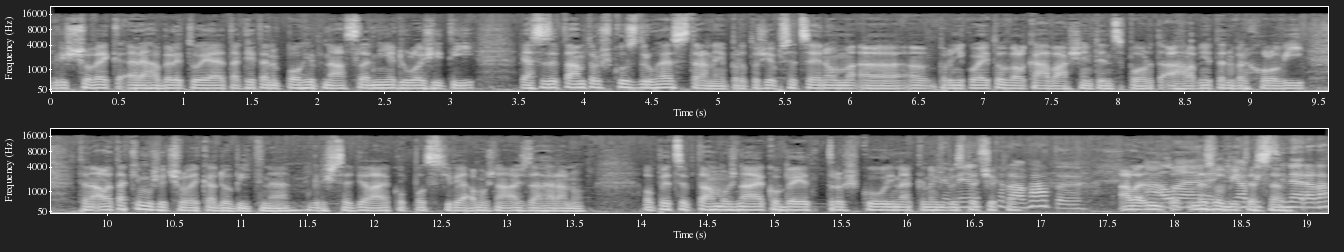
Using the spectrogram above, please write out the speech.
když člověk rehabilituje, tak je ten pohyb následný je důležitý. Já se zeptám trošku z druhé strany, protože přece jenom uh, pro někoho je to velká vášeň ten sport a hlavně ten vrcholový, ten ale taky může člověka dobít, ne? Když se dělá jako poctivě a možná až za hranu. Opět se ptám možná by trošku jinak, než byste čekal. Ale, ale nezlobíte já bych se. si nerada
